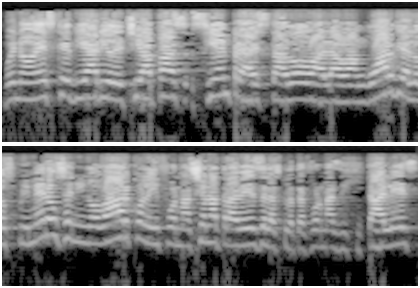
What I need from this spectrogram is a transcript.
Bueno, es que Diario de Chiapas siempre ha estado a la vanguardia, los primeros en innovar con la información a través de las plataformas digitales.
